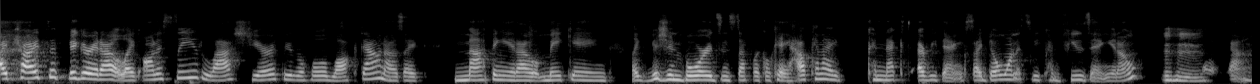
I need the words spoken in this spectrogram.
I tried to figure it out. Like, honestly, last year through the whole lockdown, I was like mapping it out, making like vision boards and stuff. Like, okay, how can I connect everything? So I don't want it to be confusing, you know? Mm-hmm. yeah.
